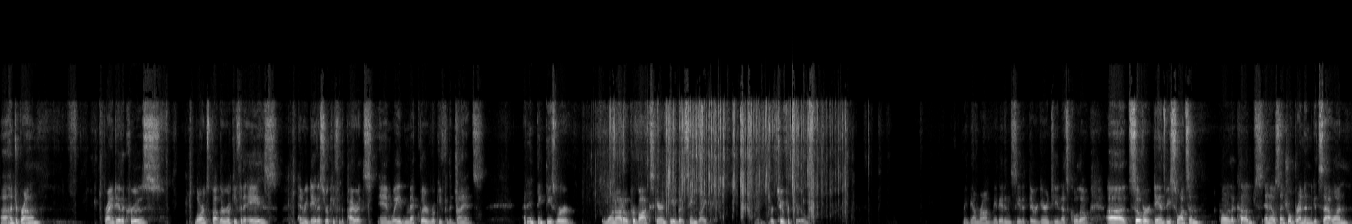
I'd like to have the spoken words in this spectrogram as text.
Uh, Hunter Brown, Bryan De La Cruz, Lawrence Butler, rookie for the A's, Henry Davis, rookie for the Pirates, and Wade Meckler, rookie for the Giants. I didn't think these were one auto per box guaranteed, but it seems like we're two for two. Maybe I'm wrong. Maybe I didn't see that they were guaranteed. That's cool though. Uh, silver, Dansby Swanson going to the Cubs. NL Central, Brendan gets that one.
